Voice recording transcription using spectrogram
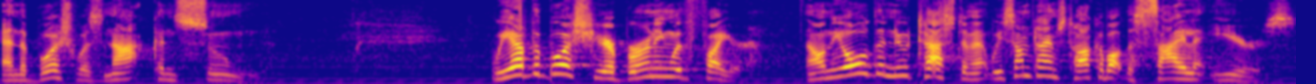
and the bush was not consumed. We have the bush here burning with fire. Now, in the Old and New Testament, we sometimes talk about the silent years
